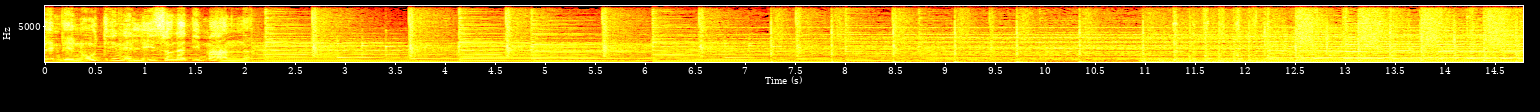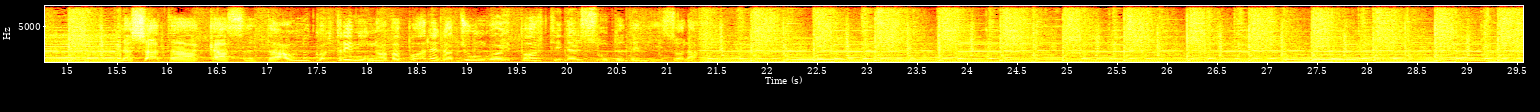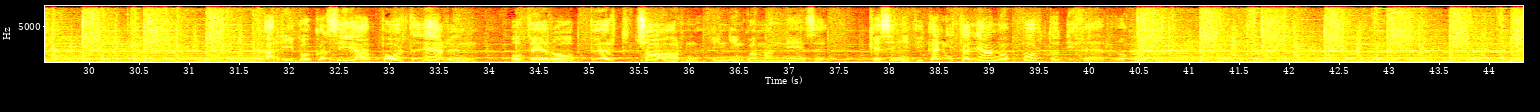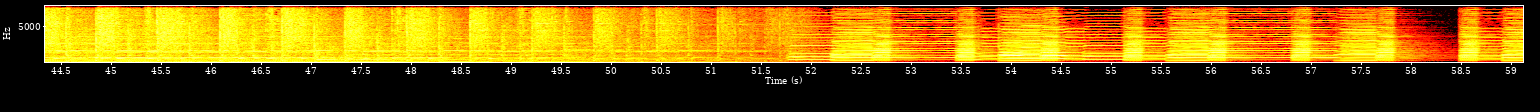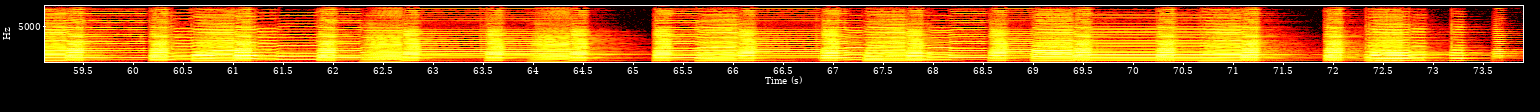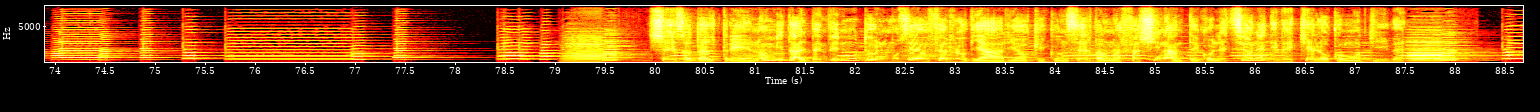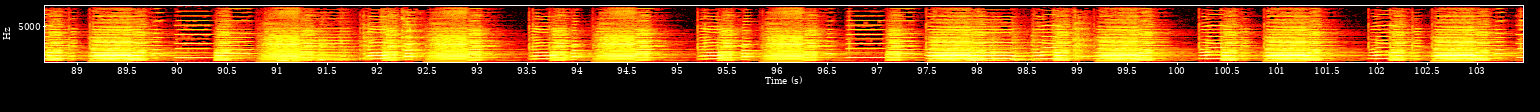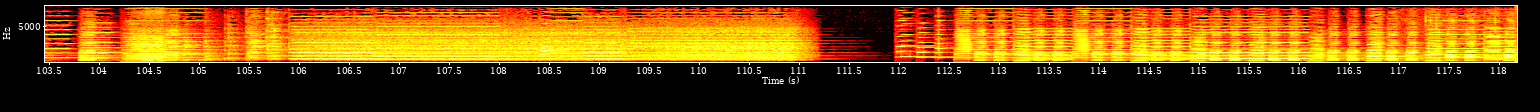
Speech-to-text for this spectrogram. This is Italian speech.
Benvenuti nell'isola di Man. Lasciata Castletown, col trenino a vapore raggiungo i porti del sud dell'isola. Arrivo così a Port Erin, ovvero Pert Charn in lingua mannese, che significa in italiano porto di ferro. Sceso dal treno mi dà il benvenuto il museo ferroviario che conserva un'affascinante collezione di vecchie locomotive.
